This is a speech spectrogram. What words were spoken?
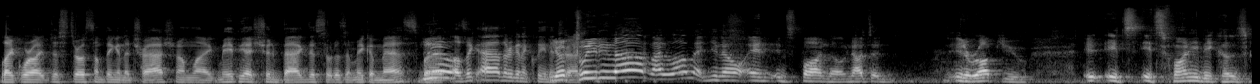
like where I just throw something in the trash and I'm like, maybe I should bag this so it doesn't make a mess. But I was like, ah, they're gonna clean the You're trash. clean it up. I love it. You know, and it's fun though, not to interrupt you it, it's it's funny because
